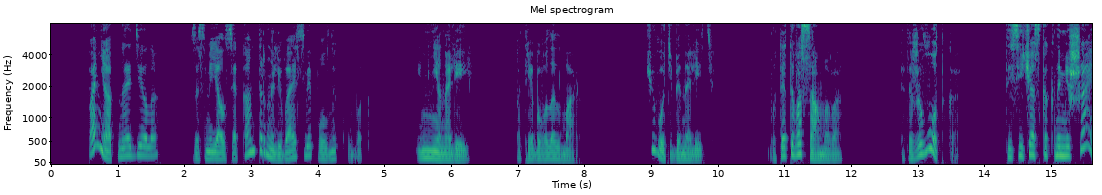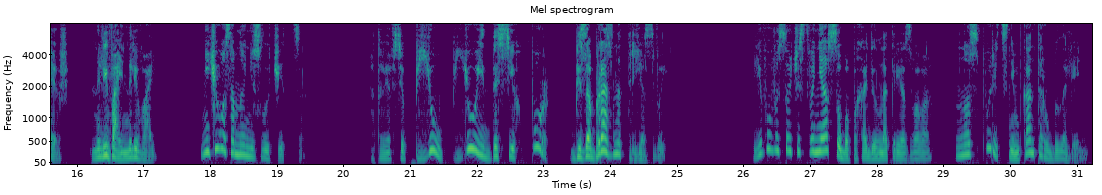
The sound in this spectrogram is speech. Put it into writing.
— Понятное дело, — засмеялся Кантор, наливая себе полный кубок. — И мне налей, — потребовал Элмар. — Чего тебе налить? — Вот этого самого. — Это же водка. Ты сейчас как намешаешь? Наливай, наливай. Ничего со мной не случится. А то я все пью, пью и до сих пор безобразно трезвый. Его высочество не особо походил на трезвого, но спорить с ним Кантору было лень.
